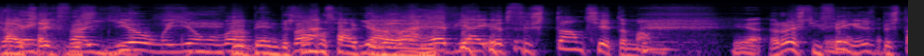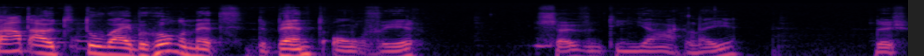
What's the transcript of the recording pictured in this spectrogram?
dan denk ik van jongen, jongen, wat, Die band bestond waar, waarschijnlijk ja, waar heb jij het verstand zitten man? Ja. Rusty Fingers bestaat uit toen wij begonnen met de band ongeveer 17 jaar geleden. Dus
